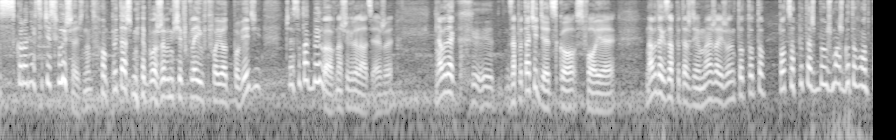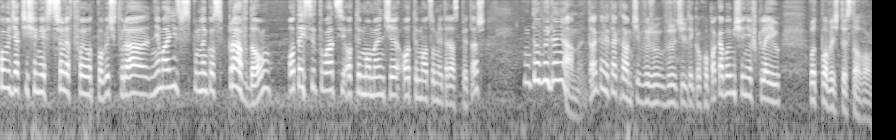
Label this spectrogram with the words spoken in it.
skoro nie chcecie słyszeć? No to pytasz mnie, bo żebym się wkleił w twoje odpowiedzi? Często tak bywa w naszych relacjach, że nawet jak y, zapytacie dziecko swoje, nawet jak zapytasz nie męża i żonę, to, to, to po co pytasz, bo już masz gotową odpowiedź, jak ci się nie wstrzelę w twoją odpowiedź, która nie ma nic wspólnego z prawdą o tej sytuacji, o tym momencie, o tym, o co mnie teraz pytasz, to wyganiamy, tak? Jak tak tam ci wyrzu- wyrzucili tego chłopaka, bo mi się nie wkleił w odpowiedź testową.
